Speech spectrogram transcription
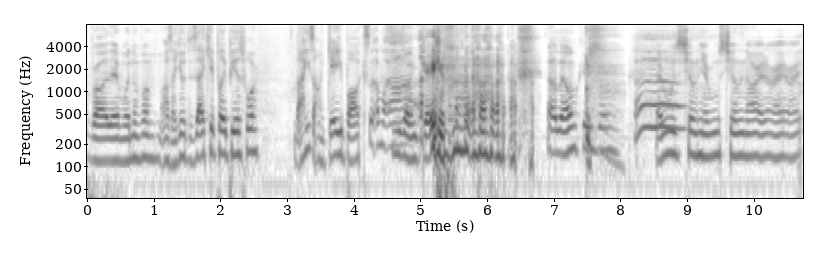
Bro, then one of them, I was like, yo, does that kid play PS4? Nah, he's on gay box. I'm like, He's ah. on game. I was like, okay, bro. Everyone's chilling. Here, everyone's chilling. All right, all right, all right.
